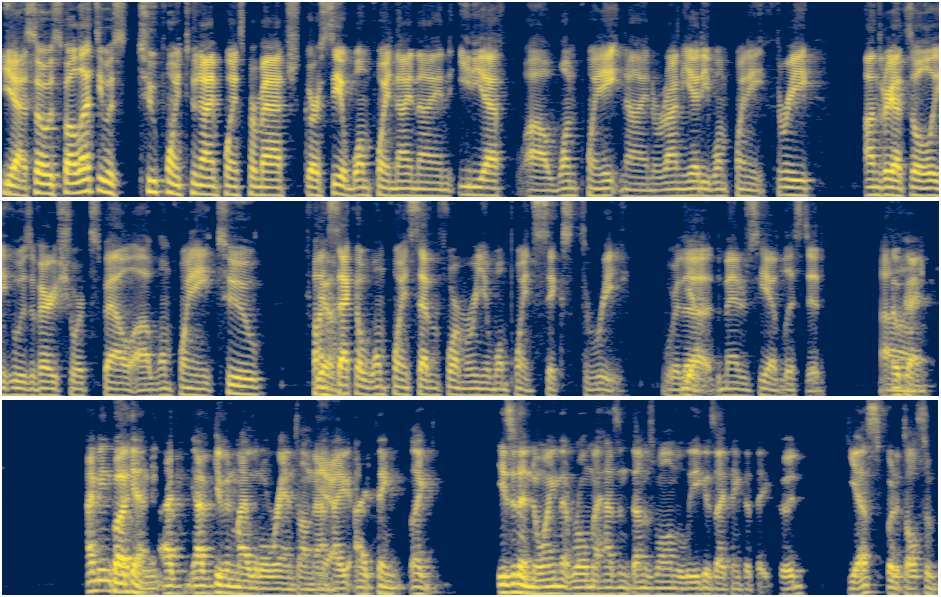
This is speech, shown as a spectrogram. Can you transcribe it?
Yeah, so Spalletti was 2.29 points per match, Garcia 1.99, EDF uh, 1.89, Ranieri 1.83, Andrea Andreazzoli, who was a very short spell, uh, 1.82, Fonseca 1.74, Mourinho 1.63 were the, Yeah. the managers he had listed. Um, Okay. I mean, but- again, I've, I've given my little rant on that. Yeah. I, I think, like, is it annoying that Roma hasn't done as well in the league as I think that they could? Yes, but it's also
